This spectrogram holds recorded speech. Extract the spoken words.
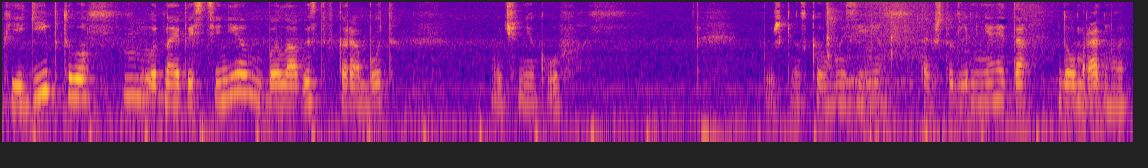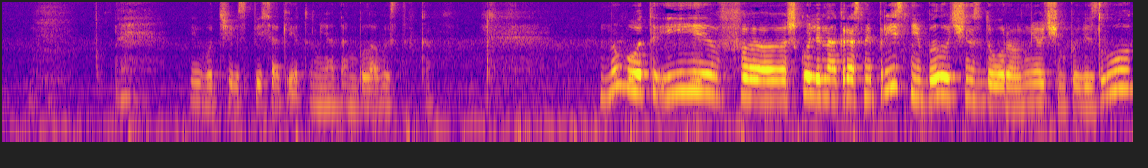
к Египту. Mm-hmm. Вот на этой стене была выставка работ учеников Пушкинского музея. Так что для меня это дом родной. И вот через 50 лет у меня там была выставка. Ну вот, и в школе на Красной Пресне было очень здорово. Мне очень повезло.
